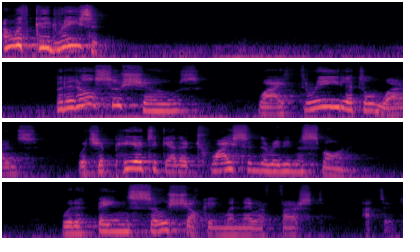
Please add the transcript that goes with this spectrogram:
And with good reason. But it also shows why three little words, which appear together twice in the reading this morning, would have been so shocking when they were first uttered.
